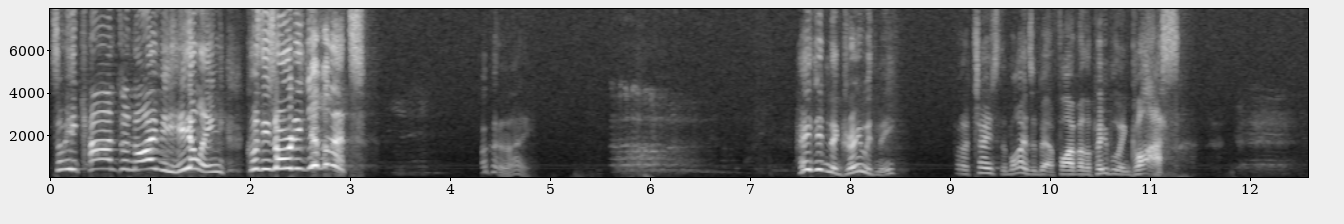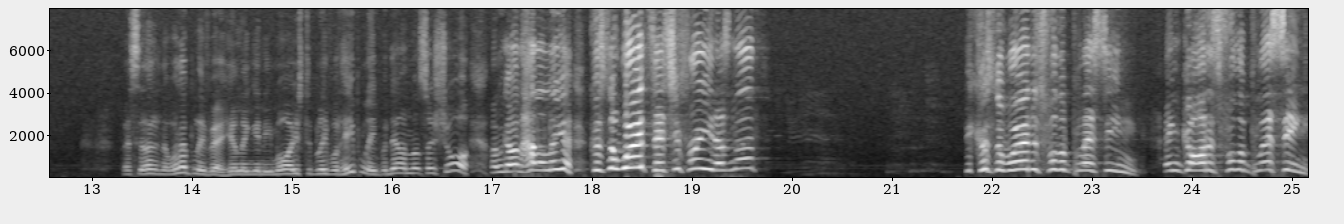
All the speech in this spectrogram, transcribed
So he can't deny me healing because he's already given it. I got an A. He didn't agree with me, but I changed the minds of about five other people in class. They said, I don't know what I believe about healing anymore. I used to believe what he believed, but now I'm not so sure. I'm going, hallelujah, because the word sets you free, doesn't it? Because the word is full of blessing, and God is full of blessing,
